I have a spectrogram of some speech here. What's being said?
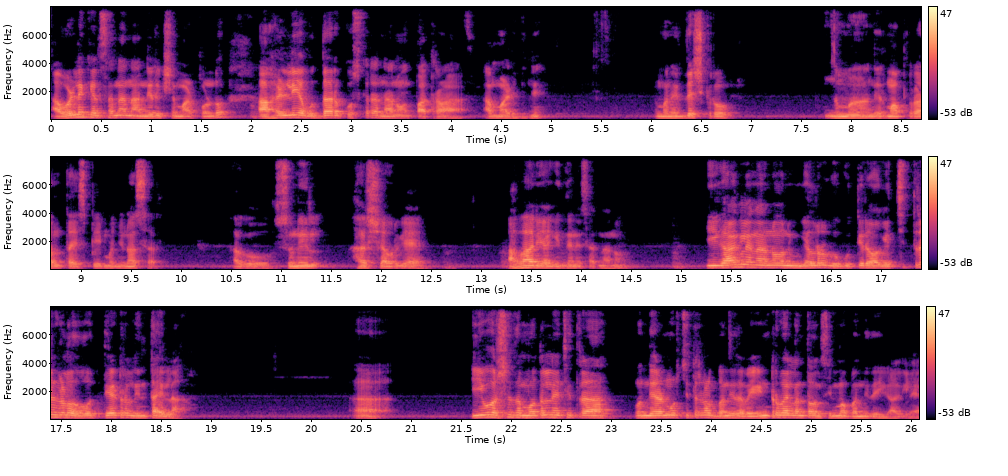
ಆ ಒಳ್ಳೆ ಕೆಲಸನ ನಾನು ನಿರೀಕ್ಷೆ ಮಾಡಿಕೊಂಡು ಆ ಹಳ್ಳಿಯ ಉದ್ಧಾರಕ್ಕೋಸ್ಕರ ನಾನು ಒಂದು ಪಾತ್ರ ಮಾಡಿದ್ದೀನಿ. ನಮ್ಮ ನಿರ್ದೇಶಕರು, ನಮ್ಮ ನಿರ್ಮಾಪಕರಂತ ಎಸ್ ಪಿ ಮಂಜುನಾಥ್ ಸರ್ ಹಾಗೂ ಸುನೀಲ್ ಹರ್ಷ್ ಅವ್ರಿಗೆ ಆಭಾರಿಯಾಗಿದ್ದೇನೆ ಸರ್ ನಾನು. ಈಗಾಗಲೇ ನಾನು ನಿಮ್ಗೆಲ್ರಿಗೂ ಗೊತ್ತಿರೋ ಹಾಗೆ ಚಿತ್ರಗಳು ಥಿಯೇಟ್ರಲ್ಲಿ ನಿಂತ ಇಲ್ಲ. ಈ ವರ್ಷದ ಮೊದಲನೇ ಚಿತ್ರ ಒಂದು ಎರಡು ಮೂರು ಚಿತ್ರಗಳು ಬಂದಿದ್ದಾವೆ ಇಂಟರ್ವೆಲ್ ಅಂತ ಒಂದು ಸಿನಿಮಾ ಬಂದಿದೆ ಈಗಾಗಲೇ.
